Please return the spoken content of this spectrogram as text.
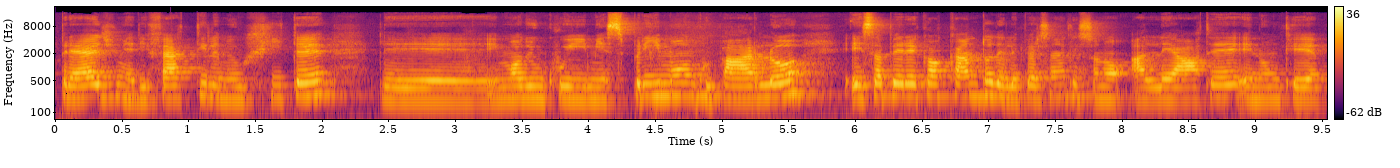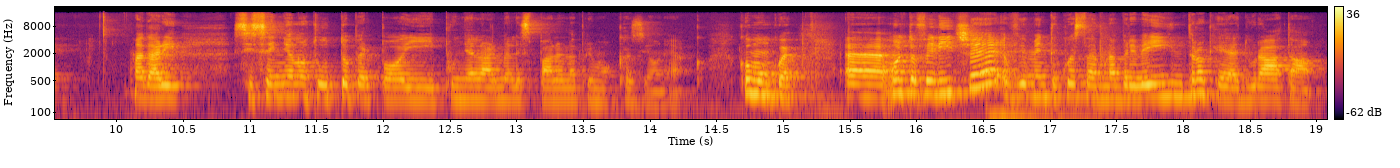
pregi, i miei difetti, le mie uscite, le, il modo in cui mi esprimo, in cui parlo e sapere che ho accanto delle persone che sono alleate e non che magari si segnano tutto per poi pugnalarmi alle spalle alla prima occasione. Ecco. Comunque, eh, molto felice, ovviamente questa era una breve intro che è durata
